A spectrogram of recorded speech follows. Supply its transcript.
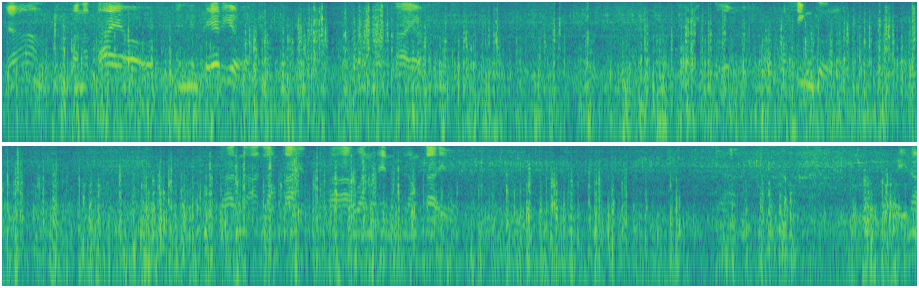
Yan punta na tayo sa sementeryo. Punta tayo. Single single. Daan lang tayo uh, one hand lang tayo okay na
